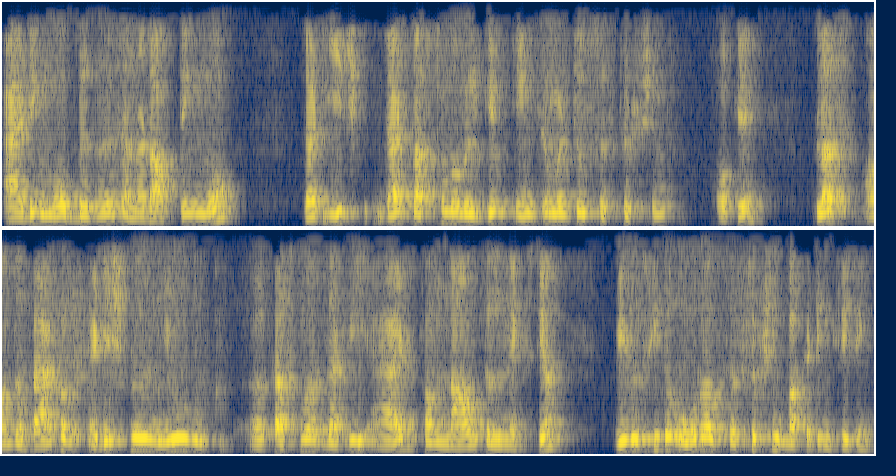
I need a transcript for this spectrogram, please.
adding more business and adopting more, that each that customer will give incremental subscriptions, okay? Plus, on the back of additional new uh, customers that we add from now till next year, we will see the overall subscription bucket increasing.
